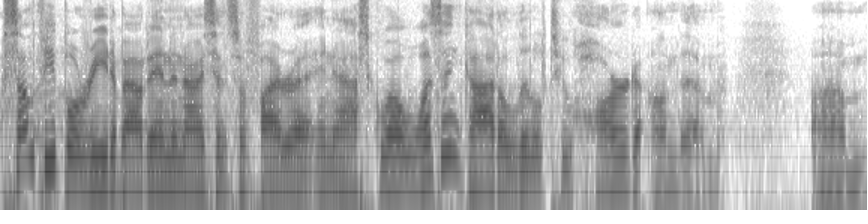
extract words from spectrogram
Some people read about Ananias and Sapphira and ask, well, wasn't God a little too hard on them? Um,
